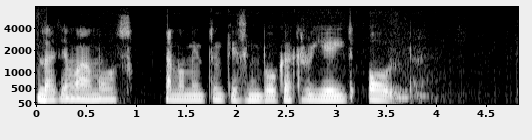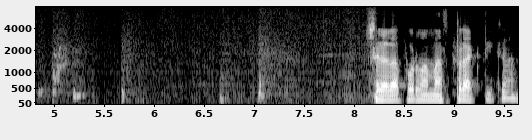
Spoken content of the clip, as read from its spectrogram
la llamamos al momento en que se invoca create all. Será la forma más práctica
